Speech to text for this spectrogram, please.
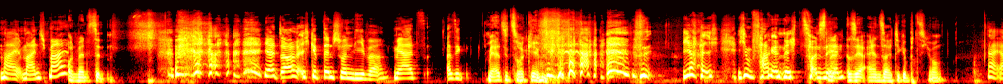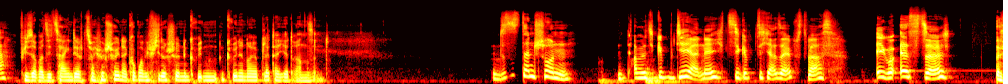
Mal, manchmal. Und wenn es denn Ja, doch, ich gebe denen schon Liebe. Mehr als. Also, mehr als sie zurückgeben, ja, ich, ich empfange nichts von das ist denen. eine sehr einseitige Beziehung. Naja. Wieso, aber sie zeigen dir zum Beispiel schön, guck mal, wie viele schöne grüne, grüne neue Blätter hier dran sind. Das ist dann schon. Aber sie gibt dir ja nichts. Sie gibt sich ja selbst was. Egoistisch.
